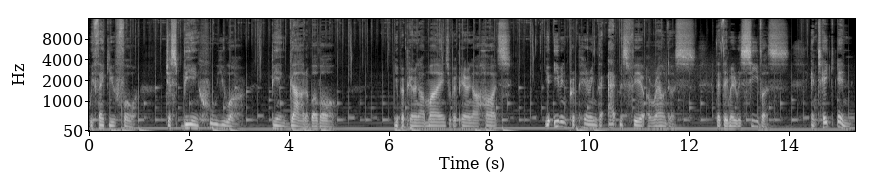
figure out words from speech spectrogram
We thank you for just being who you are, being God above all. You're preparing our minds, you're preparing our hearts, you're even preparing the atmosphere around us that they may receive us and take in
